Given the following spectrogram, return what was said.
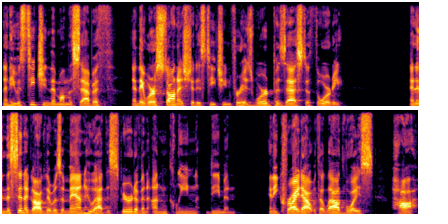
and he was teaching them on the Sabbath. And they were astonished at his teaching, for his word possessed authority. And in the synagogue there was a man who had the spirit of an unclean demon. And he cried out with a loud voice, Ha!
